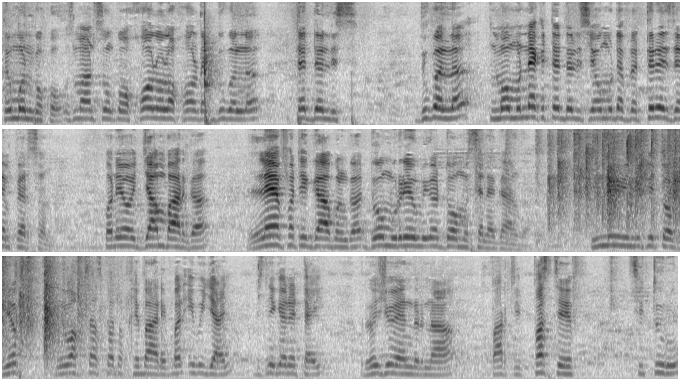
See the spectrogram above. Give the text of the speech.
te mën nga ko Ousmane Sonko xoolu la xool rek dugal la tête de liste dugal la moom mu nekk tête de liste yow mu def la treizième personne kon yow jàmbaar nga l'infatigable nga doomu réew mi nga doomu Sénégal nga di nuyu ñi fi toog ñëpp di wax taskatu xibaar yi man Ibou Diagne bis ñu gën a tey rejoindre naa parti Pastef si turu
